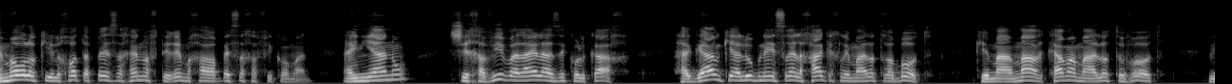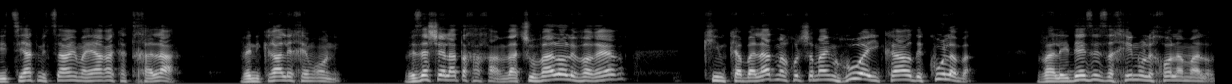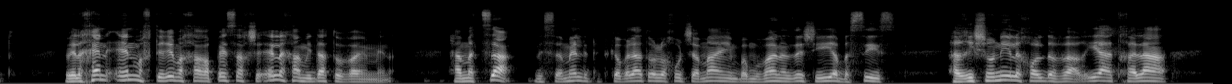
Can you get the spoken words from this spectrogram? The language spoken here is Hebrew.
אמור לו כי הלכות הפסח אין מפטירים אחר הפסח אפיקומן. העניין הוא שחביב הלילה הזה כל כך, הגם כי עלו בני ישראל אחר כך למעלות רבות, כמאמר כמה מעלות טובות, ויציאת מצרים היה רק התחלה, ונקרא לחם עוני. וזה שאלת החכם, והתשובה לו לברר כי עם קבלת מלכות שמיים הוא העיקר דכולה בה, ועל ידי זה זכינו לכל המעלות. ולכן אין מפטירים אחר הפסח שאין לך מידה טובה ממנה. המצה מסמלת את קבלת עול מלכות שמיים במובן הזה שהיא הבסיס הראשוני לכל דבר, היא ההתחלה,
